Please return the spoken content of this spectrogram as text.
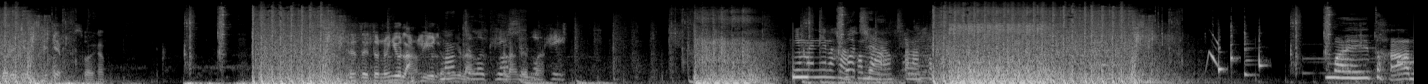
ตัวนี้เจ็บนี่เจ็บสวยครับ ตัวตัวตัวนึงอยู่หลังพี่ตัวนึงอยู่หลัง Marked a กำลังเดินมา location. นี่มันนี่แหละค่ะ Watch เข้ามาแล้ว out กำลังเข้ามาไม่ทัน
